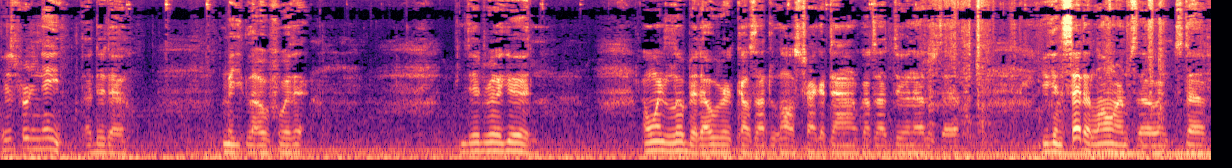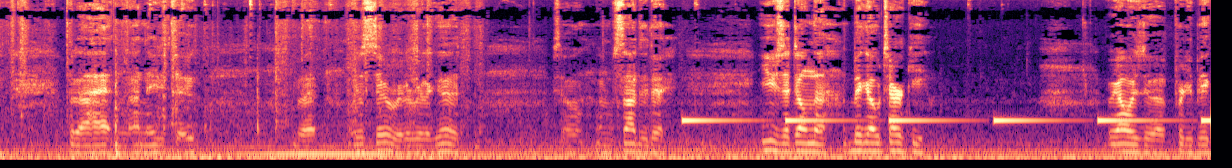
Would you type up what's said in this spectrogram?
it was pretty neat. I did a meatloaf with it. it did really good. I went a little bit over it because I lost track of time because I was doing other stuff. You can set alarms though and stuff, but I hadn't, I needed to. But it was still really, really good. So I'm excited to use it on the big old turkey. We always do a pretty big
